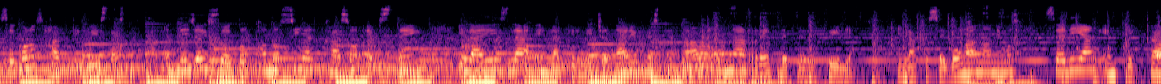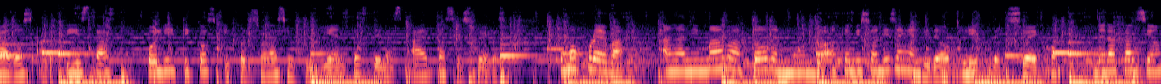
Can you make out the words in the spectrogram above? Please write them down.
Según los activistas, el DJ conocía el caso Epstein y la isla en la que el millonario gestionaba una red de pedofilia, en la que según Anónimos serían implicados artistas, políticos y personas influyentes de las altas esferas. Como prueba, han animado a todo el mundo a que visualicen el videoclip del sueco de la canción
